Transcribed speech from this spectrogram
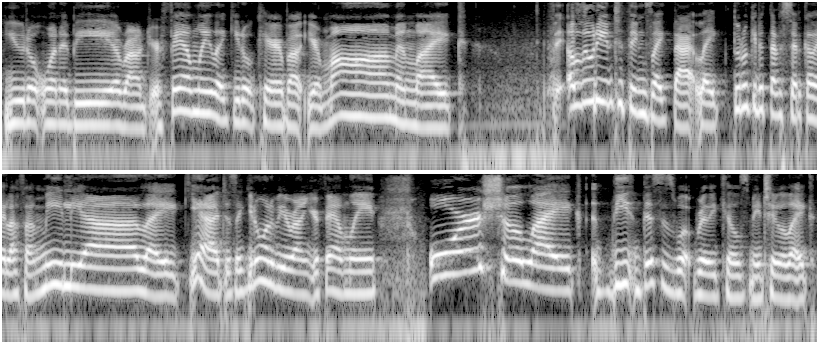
you don't want to be around your family. Like you don't care about your mom. And like th- alluding to things like that. Like tú no quieres estar cerca de la familia. Like yeah just like you don't want to be around your family. Or she'll like the this is what really kills me too. Like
